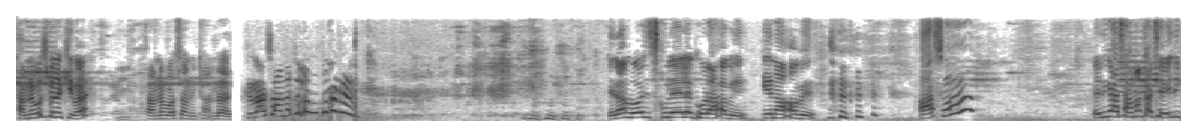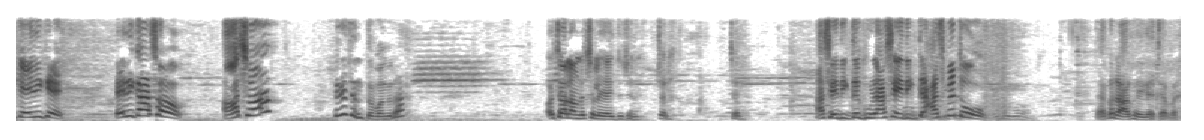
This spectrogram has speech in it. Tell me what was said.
সামনে বসবে নাকি এবার? সামনে বসাও নি, ঠান্ডা। চলে আসো চলে এরম রোজ স্কুলে এলে ঘোরা হবে, কেনা হবে। আসো। এদিকে আসো, আমার কাছে, এইদিকে এইদিকে। এদিকে আসো। আসো। ঠিক আছেন তো বন্ধুরা? ও, চল আমরা চলে যাই দুজনে। চলো চলো। আসো এই দিক দিয়ে ঘুরে আসো এই দিক দিয়ে আসবে তো। দেখো, রাগ হয়ে গেছে আবার।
